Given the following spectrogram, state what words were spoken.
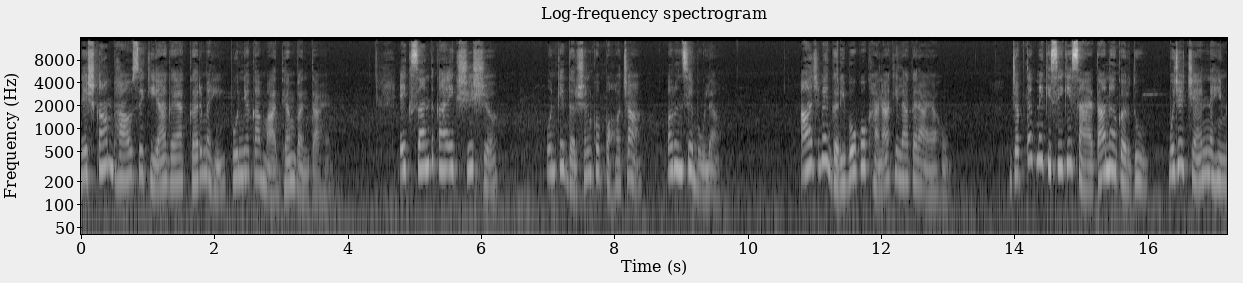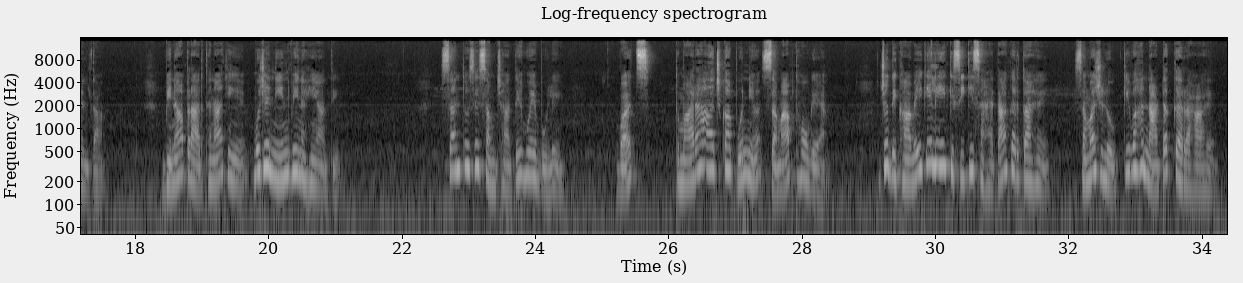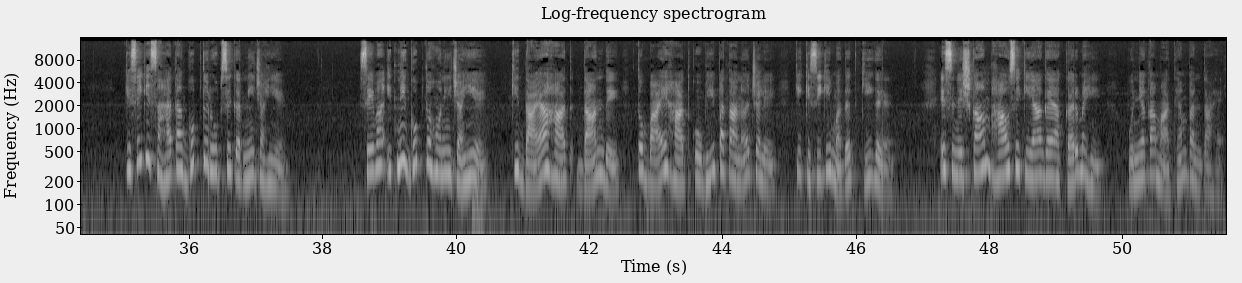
निष्काम भाव से किया गया कर्म ही पुण्य का माध्यम बनता है। एक संत का एक शिष्य उनके दर्शन को पहुँचा और उनसे बोला, आज मैं गरीबों को खाना खिलाकर आया हूँ। जब तक मैं किसी की सहायता न कर दूँ, मुझे चैन नहीं मिलता। बिना प्रार्थना किए मुझे नींद भी नहीं आती। संत उसे समझाते हुए बोले, वत्स, तुम्हारा आज का पुण्य समाप्त हो गया। जो दिखावे के लिए किसी की सहायता करता है, समझ लो कि वह नाटक कर रहा है। किसी की सहायता गुप्त रूप से करनी चाहिए। सेवा इतनी गुप्त होनी चाहिए कि दाया हाथ दान दे तो बाएँ हाथ को भी पता न चले कि किसी की मदद की गई है। इस निष्काम भाव से किया गया कर्म ही पुण्य का माध्यम बनता है।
